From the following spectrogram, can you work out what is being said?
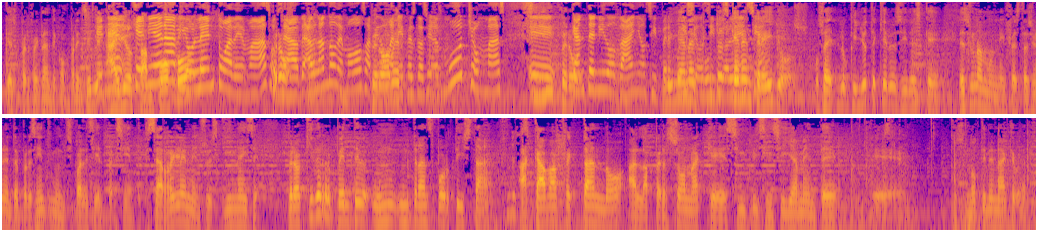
que es perfectamente comprensible. Que a ellos que tampoco. era violento además, Pero- o sea, hablando de modos, ha habido ver- manifestaciones mucho más Sí, eh, pero- que han tenido daños y Liliana, perjuicios el y punto es que era entre ellos. O sea, lo que yo te quiero decir es que es una manifestación entre presidentes municipales y el presidente, que se arreglen en su esquina y se... Pero aquí de repente un, un transportista acaba afectando a la persona que simple y sencillamente eh, pues no tiene nada que ver.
